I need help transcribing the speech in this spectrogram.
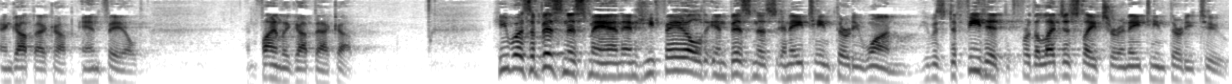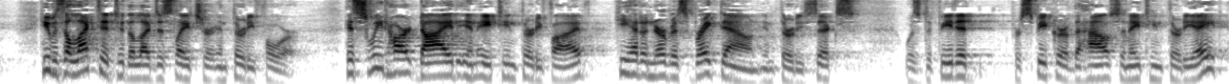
and got back up and failed and finally got back up. He was a businessman and he failed in business in 1831. He was defeated for the legislature in 1832. He was elected to the legislature in 34. His sweetheart died in 1835. He had a nervous breakdown in 36, was defeated for Speaker of the House in 1838,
